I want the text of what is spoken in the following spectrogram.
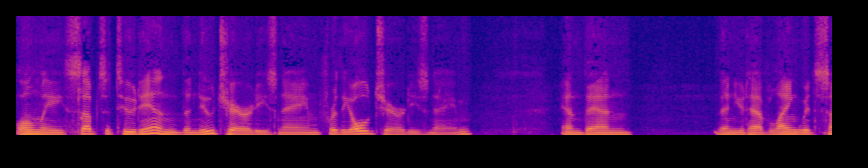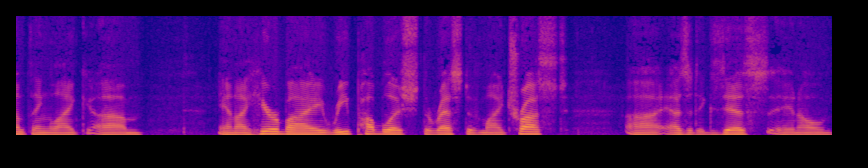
only substitute in the new charity's name for the old charity's name, and then then you'd have language something like, um, and I hereby republish the rest of my trust uh, as it exists, you know,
